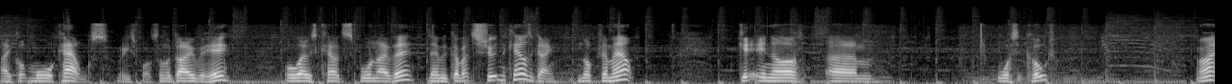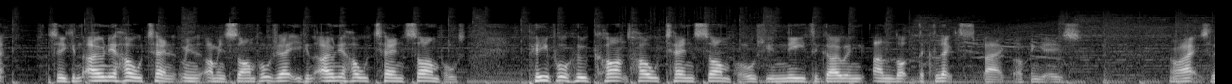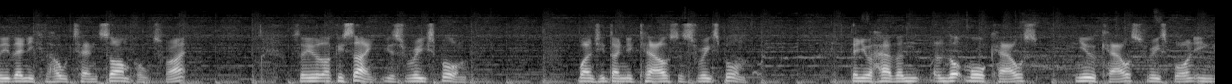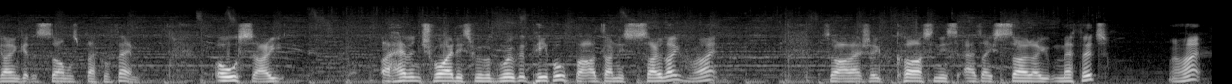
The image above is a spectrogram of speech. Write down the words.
I got more cows respawn. So I'm going to go over here. All those cows spawn over there. Then we go back to shooting the cows again. Knock them out. Get in our, um, what's it called? Right. So you can only hold 10, I mean, I mean samples, yeah? You can only hold 10 samples. People who can't hold 10 samples, you need to go and unlock the collector's bag, I think it is. Alright, so then you can hold 10 samples, right? So like you say, you just respawn once you've done your cows just respawn. Then you'll have a, a lot more cows new cows respawn you can go and get the samples back of them. Also I haven't tried this with a group of people but I've done this solo right? So I'm actually casting this as a solo method alright?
